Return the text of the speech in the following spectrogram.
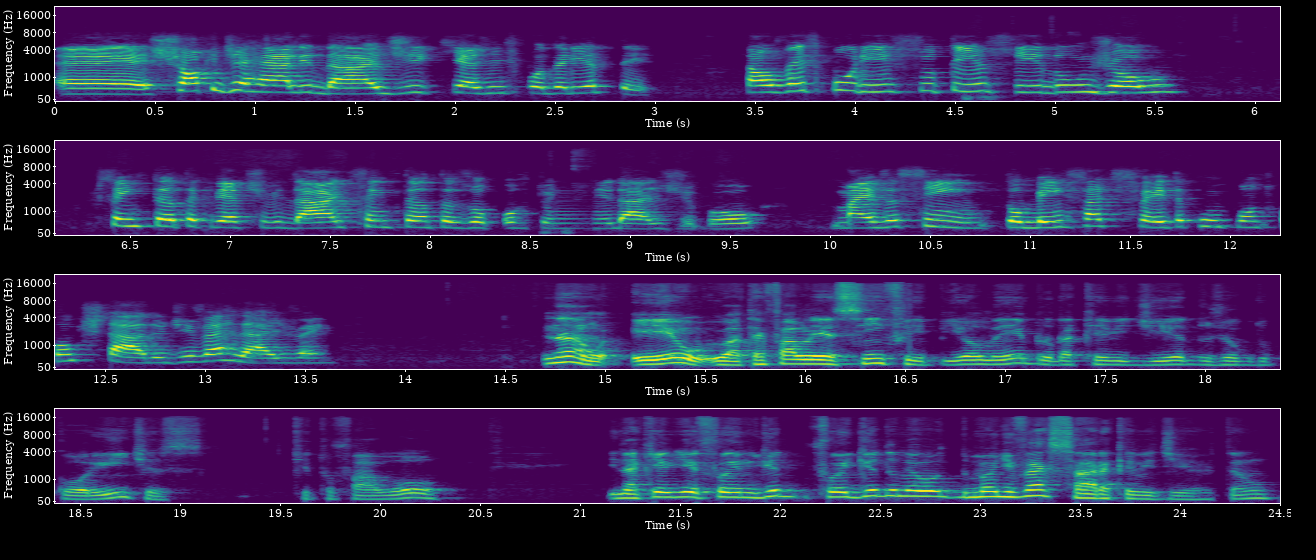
é, choque de realidade que a gente poderia ter. Talvez por isso tenha sido um jogo sem tanta criatividade, sem tantas oportunidades de gol. Mas assim, tô bem satisfeita com o ponto conquistado, de verdade, velho. Não, eu, eu até falei assim, Felipe, eu lembro daquele dia do jogo do Corinthians que tu falou, e naquele dia foi, dia, foi o dia do meu, do meu aniversário, aquele dia. Então,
